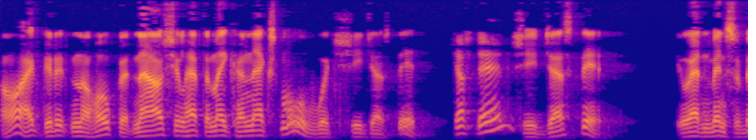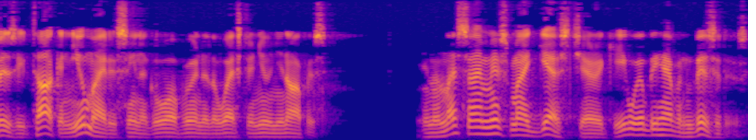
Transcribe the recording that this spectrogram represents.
Oh, I did it in the hope that now she'll have to make her next move, which she just did. Just did? She just did. You hadn't been so busy talking, you might have seen her go over into the Western Union office. And unless I miss my guess, Cherokee, we'll be having visitors.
